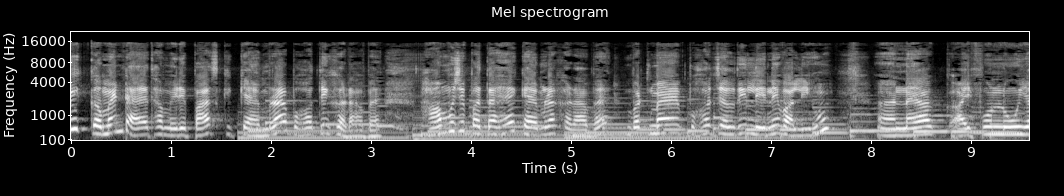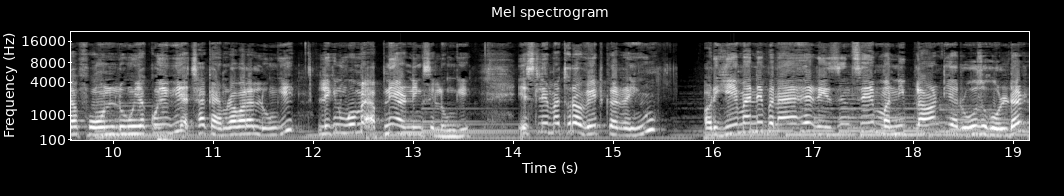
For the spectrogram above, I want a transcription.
एक कमेंट आया था मेरे पास कि कैमरा बहुत ही खराब है। हाँ मुझे पता है कैमरा खराब है बट मैं बहुत जल्दी लेने वाली हूँ। नया आईफोन लूँ या फ़ोन लूँ या कोई भी अच्छा कैमरा वाला लूँगी, लेकिन वो मैं अपनी अर्निंग से लूँगी। इसलिए मैं थोड़ा वेट कर रही हूँ। और ये मैंने बनाया है रेजिन से मनी प्लांट या रोज होल्डर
